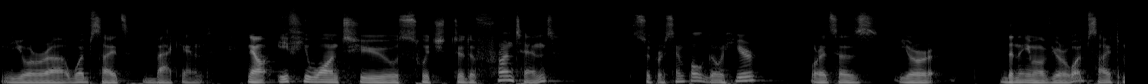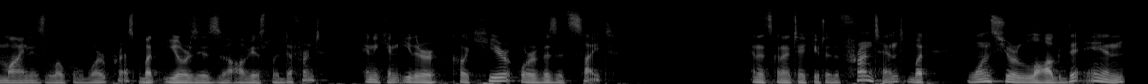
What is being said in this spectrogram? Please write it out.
your uh, website's backend. Now, if you want to switch to the front end, super simple, go here where it says your the name of your website. Mine is local WordPress, but yours is obviously different. And you can either click here or visit site, and it's going to take you to the front end. But once you're logged in,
